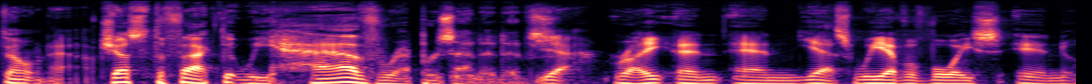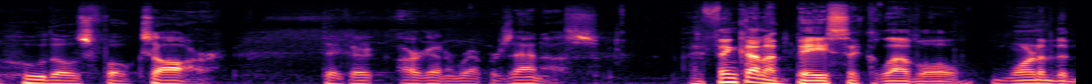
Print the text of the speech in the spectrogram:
don't have. Just the fact that we have representatives, Yeah. right, and and yes, we have a voice in who those folks are that are, are going to represent us. I think on a basic level, one of the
